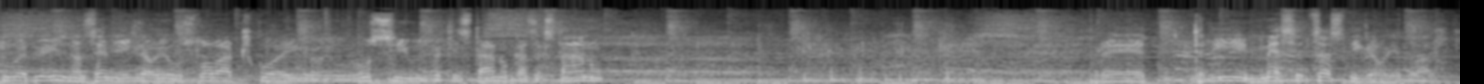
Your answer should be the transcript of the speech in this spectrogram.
Tu je bio izvan zemlje, igrao je u Slovačkoj, igrao je u Rusiji, Uzbekistanu, Kazahstanu. Pre tri meseca stigao je Blažić.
